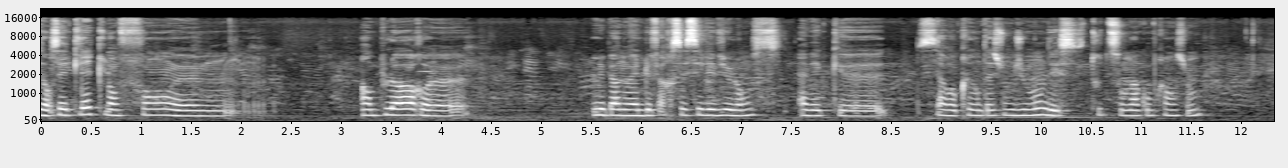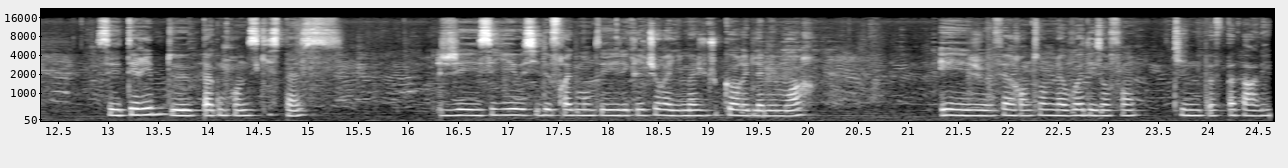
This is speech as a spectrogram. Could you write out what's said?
Et dans cette lettre, l'enfant euh, implore le Père Noël de faire cesser les violences avec sa représentation du monde et toute son incompréhension. C'est terrible de ne pas comprendre ce qui se passe. J'ai essayé aussi de fragmenter l'écriture à l'image du corps et de la mémoire. Et je veux faire entendre la voix des enfants qui ne peuvent pas parler.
